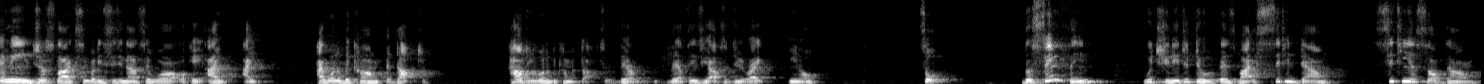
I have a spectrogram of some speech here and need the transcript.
I mean, just like somebody sitting down and say, well, okay, I I I want to become a doctor. How do you want to become a doctor? There are there are things you have to do, right? You know. So the same thing which you need to do is by sitting down, sitting yourself down,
